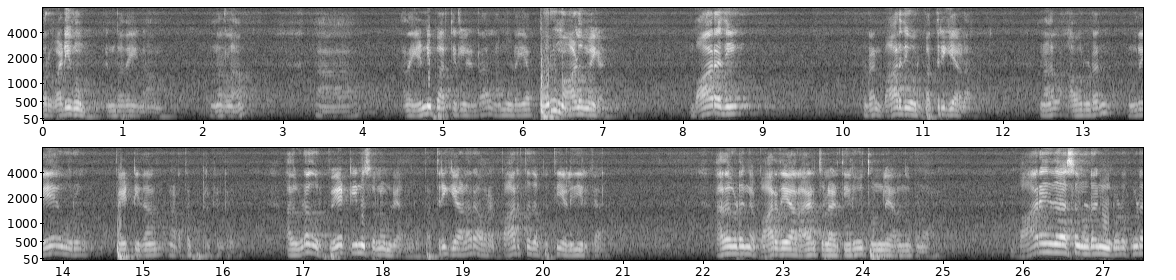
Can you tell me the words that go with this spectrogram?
ஒரு வடிவம் என்பதை நாம் உணரலாம். அதை எண்ணி பார்த்தீர்கள் என்றால் நம்முடைய பெரும் ஆளுமைகள் பாரதி உடன் பாரதி ஒரு பத்திரிகையாளர். ஆனால் அவருடன் ஒரே ஒரு பேட்டி தான் நடத்தப்பட்டிருக்கின்றது. அதை விட அது ஒரு பேட்டின்னு சொல்ல முடியாது. ஒரு பத்திரிகையாளர் அவரை பார்த்ததை பற்றி எழுதியிருக்கார். அதை விடுங்க. பாரதியார் ஆயிரத்தி தொள்ளாயிரத்தி இருபத்தொன்னில் இறந்து போனார். பாரதிதாசனுடன் கூட கூட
